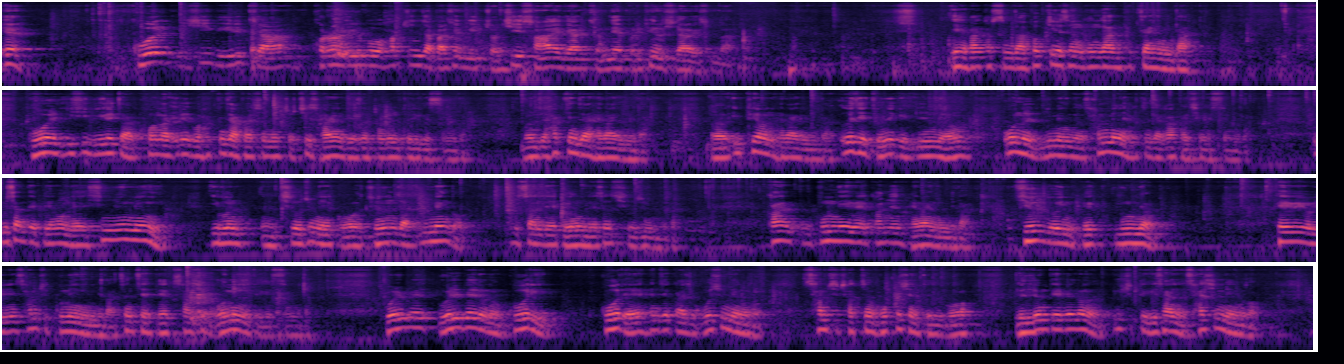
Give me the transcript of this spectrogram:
예. 9월 22일자 코로나19 확진자 발생 및 조치 상황에 대한 정례 브리핑을 시작하겠습니다. 예, 반갑습니다. 복지여성 건강국장입니다. 9월 22일자 코로나19 확진자 발생 및 조치 사항에 대해서 보고를 드리겠습니다. 먼저 확진자 현황입니다. 어, 입퇴원 현황입니다. 어제 저녁에 1명, 오늘 2명 등 3명의 확진자가 발생했습니다. 울산대 병원에 16명이 입원 어, 치료 중에 있고 전원자 1명도 울산대 병원에서 치료 중입니다. 감- 국내외 감염 현황입니다. 지역 요인 106명, 해외 요인 39명입니다. 전체 145명이 되겠습니다. 월별, 월별로는 9월이 9월에 현재까지 50명으로 34.5%이고 연령대별로는 60대 이상이 40명으로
